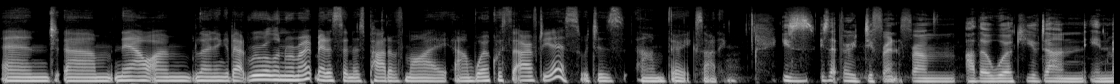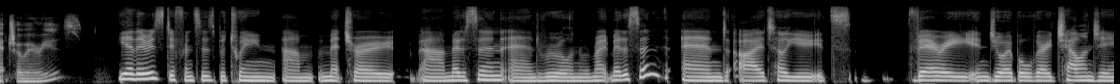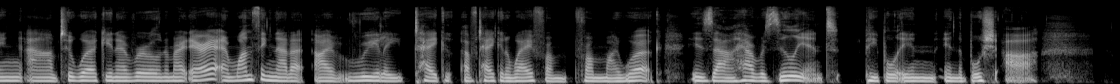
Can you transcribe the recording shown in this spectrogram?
And um, now I'm learning about rural and remote medicine as part of my um, work with the RFDS, which is um, very exciting. Is, is that very different from other work you've done in metro areas? Yeah, there is differences between um, metro uh, medicine and rural and remote medicine, and I tell you, it's very enjoyable, very challenging um, to work in a rural and remote area. And one thing that I, I really take I've taken away from from my work is uh, how resilient people in in the bush are.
